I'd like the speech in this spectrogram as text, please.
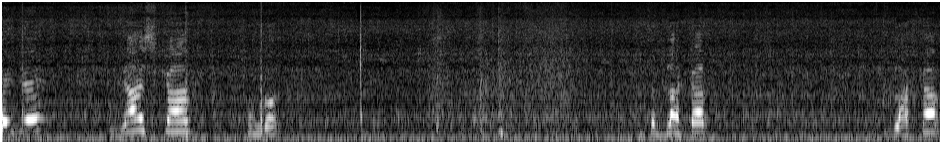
এই যে গ্রাস কাপ সুন্দর ব্ল্যাক কাপ ব্ল্যাক কাপ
